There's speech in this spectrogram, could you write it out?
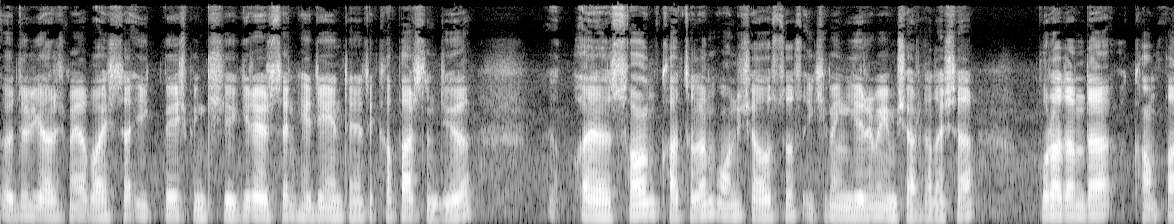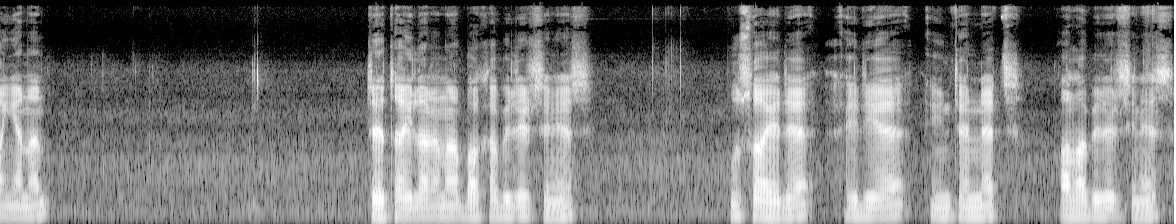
ödül yarışmaya başla ilk 5000 kişiye girersen hediye interneti kaparsın diyor. E, son katılım 13 Ağustos 2020'ymiş arkadaşlar. Buradan da kampanyanın detaylarına bakabilirsiniz. Bu sayede hediye internet alabilirsiniz.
